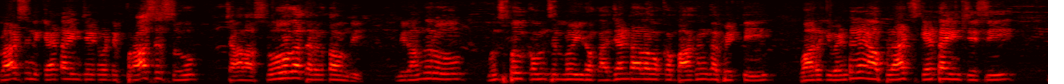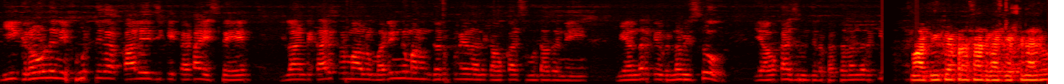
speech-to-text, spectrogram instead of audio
ప్లాట్స్ని కేటాయించేటువంటి ప్రాసెస్ చాలా స్లోగా జరుగుతూ ఉంది. మీరందరూ మున్సిపల్ కౌన్సిల్లో ఇది ఒక అజెండాలో ఒక భాగంగా పెట్టి వారికి వెంటనే ఆ ప్లాట్స్ కేటాయించేసి ఈ గ్రౌండ్ని పూర్తిగా కాలేజీకి కేటాయిస్తే ఇలాంటి కార్యక్రమాలు మరిన్ని మనం జరుపుకునేదానికి అవకాశం ఉంటుందని మీ అందరికీ విన్నవిస్తూ ఈ అవకాశం ఇచ్చిన పెద్దలందరికీ మా బీకే ప్రసాద్ గారు చెప్పినారు.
